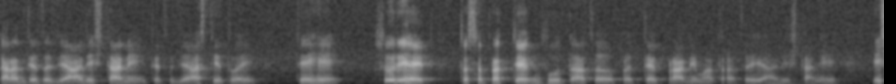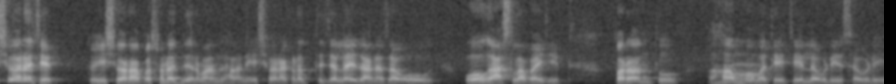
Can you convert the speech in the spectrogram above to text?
कारण त्याचं जे अधिष्ठान आहे त्याचं जे अस्तित्व आहे ते हे सूर्य आहेत. तसं प्रत्येक भूताचं प्रत्येक प्राणीमात्राचं हे अधिष्ठान हे ईश्वरच आहेत. तो ईश्वरापासूनच निर्माण झाला आणि ईश्वराकडंच त्याच्या लय जाण्याचा ओघ ओघ असला पाहिजे. परंतु अहम ममतेची लवडी सवडी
